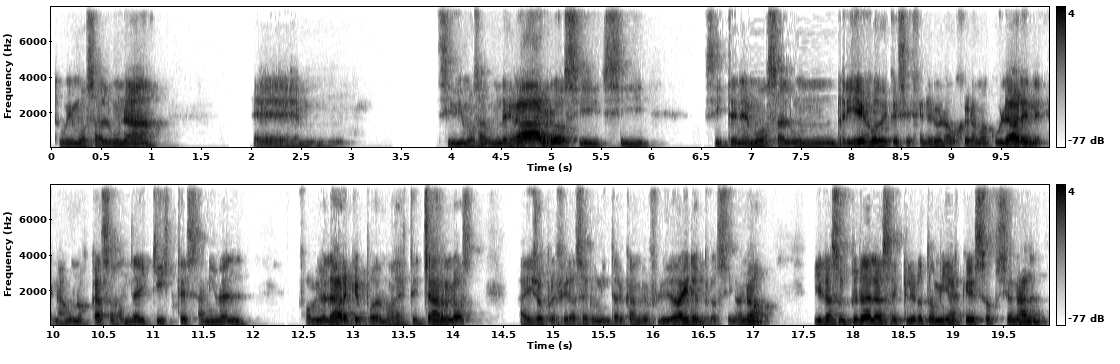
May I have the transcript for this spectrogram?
tuvimos alguna, eh, si vimos algún desgarro, si, si, tenemos algún riesgo de que se genere un agujero macular, en, algunos casos donde hay quistes a nivel foviolar que podemos destecharlos. Ahí yo prefiero hacer un intercambio fluido-aire, pero si no, no. Y la sutura de las esclerotomías, que es opcional,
